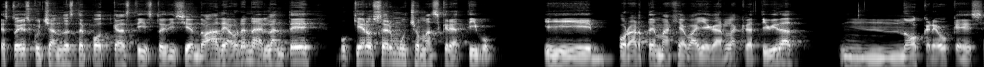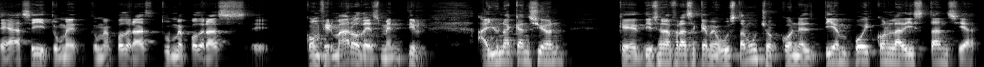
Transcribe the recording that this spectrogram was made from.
estoy escuchando este podcast y estoy diciendo, ah, de ahora en adelante quiero ser mucho más creativo y por arte de magia va a llegar la creatividad. No creo que sea así. Tú me, tú me podrás, tú me podrás eh, confirmar o desmentir. Hay una canción que dice una frase que me gusta mucho, con el tiempo y con la distancia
